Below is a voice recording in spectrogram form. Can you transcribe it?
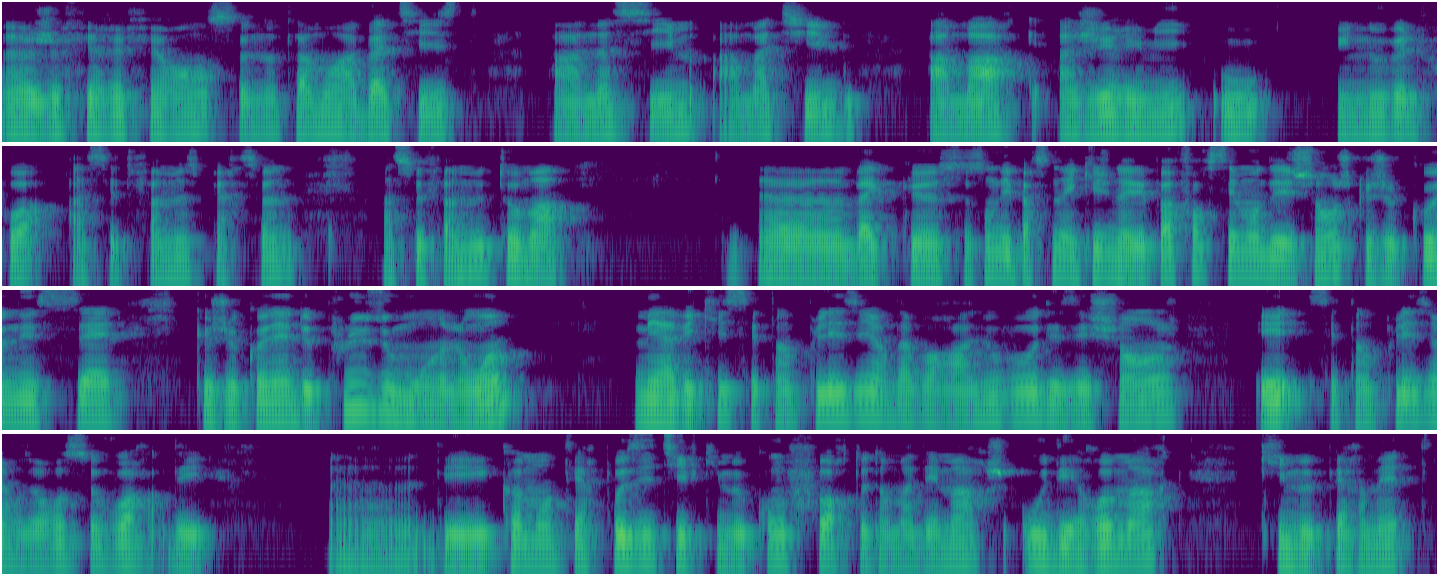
je fais référence notamment à Baptiste, à Nassim, à Mathilde, à Marc, à Jérémy ou une nouvelle fois à cette fameuse personne, à ce fameux Thomas, euh, bah, ce sont des personnes avec qui je n'avais pas forcément d'échange, que je connaissais, que je connais de plus ou moins loin, mais avec qui c'est un plaisir d'avoir à nouveau des échanges et c'est un plaisir de recevoir des, euh, des commentaires positifs qui me confortent dans ma démarche ou des remarques qui me permettent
